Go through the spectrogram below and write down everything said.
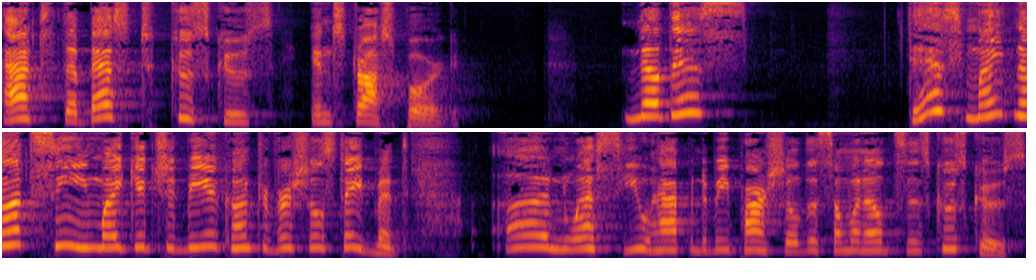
At the best couscous in Strasbourg. Now this this might not seem like it should be a controversial statement, unless you happen to be partial to someone else's couscous.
